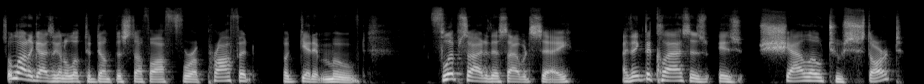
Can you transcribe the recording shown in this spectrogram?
So a lot of guys are going to look to dump this stuff off for a profit, but get it moved. Flip side of this, I would say, I think the class is is shallow to start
